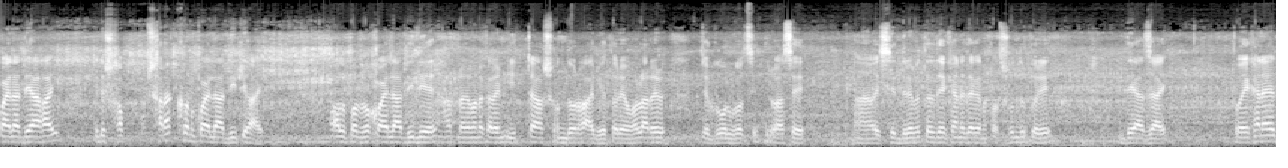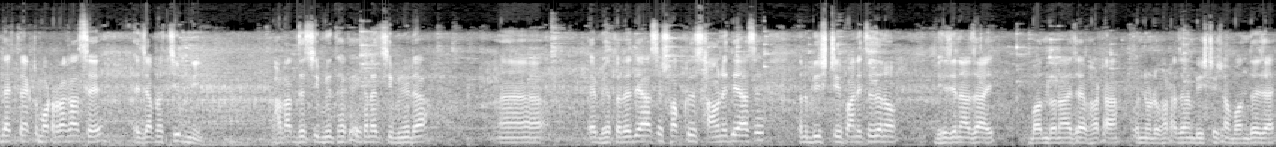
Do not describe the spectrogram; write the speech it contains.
কয়লা দেওয়া হয়। কিন্তু সব সারাক্ষণ কয়লা দিতে হয়। অল্প অল্প কয়লা দিলে আপনার মনে করেন ইটটা সুন্দর হয়, ভেতরে হলারের যে গোল গোল ছিদ্র আছে ওই ছিদ্রের ভেতরে এখানে দেখেন কত সুন্দর করে দেয়া যায়। তো এখানে দেখতে একটা মোটর রাখা আছে, এই যে আপনার চিমনি, ভাটার যে চিমনি থাকে, এখানে চিমনিটা এর ভেতরে দেওয়া আছে সব কিছু ছাউনি দেওয়া আছে, যেন বৃষ্টির পানিতে যেন ভিজে না যায়, বন্ধ না যায় ভাটা, অন্য অন্য ভাটা যেন বৃষ্টির সময় বন্ধ হয়ে যায়।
